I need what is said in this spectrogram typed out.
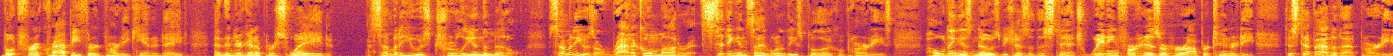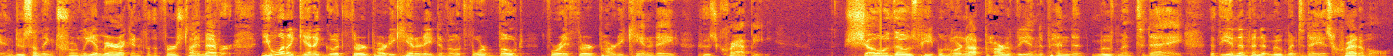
Vote for a crappy third party candidate, and then you're going to persuade somebody who is truly in the middle, somebody who is a radical moderate, sitting inside one of these political parties, holding his nose because of the stench, waiting for his or her opportunity to step out of that party and do something truly American for the first time ever. You want to get a good third party candidate to vote for? Vote for a third party candidate who's crappy show those people who are not part of the independent movement today that the independent movement today is credible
